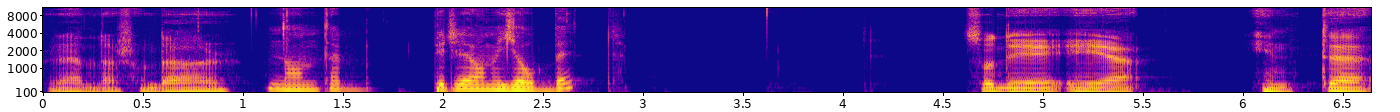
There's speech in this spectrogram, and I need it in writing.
föräldrar som dör. Någon tar blir av med jobbet. Så det är inte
